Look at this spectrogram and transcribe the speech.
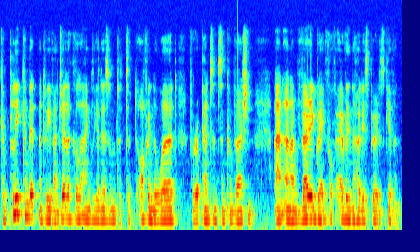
complete commitment to evangelical Anglicanism, to, to, offering the word for repentance and conversion. And, and I'm very grateful for everything the Holy Spirit has given.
